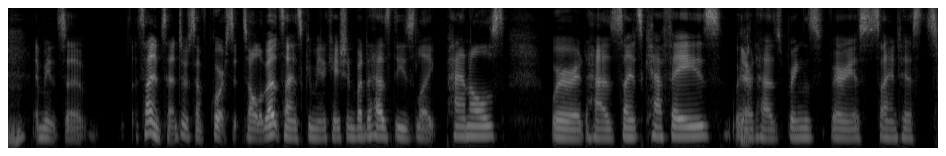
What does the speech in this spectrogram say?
Mhm. i mean it's a science centers, of course it's all about science communication but it has these like panels where it has science cafes where Yeah. it has brings various scientists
